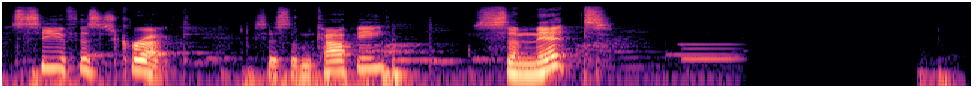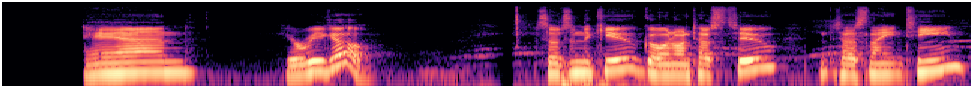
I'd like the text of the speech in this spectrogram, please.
Let's see if this is correct. System copy, submit. And here we go. So it's in the queue, going on test two, test 19,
